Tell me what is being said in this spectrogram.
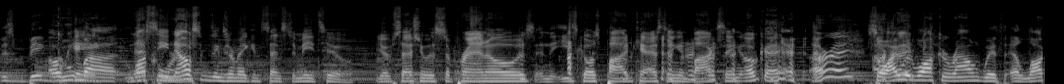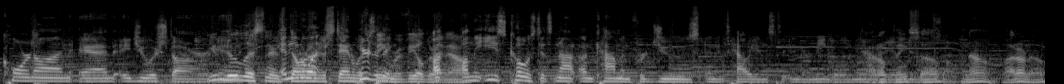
this big okay. Goomba now, see, now some things are making sense to me too. Your obsession with Sopranos and the East Coast podcasting and boxing. Okay, all right. So all I right. would walk around with a luck horn on and a Jewish star. You and- new listeners don't know what? understand what's Here's being revealed right on, now. On the East Coast, it's not uncommon for Jews and Italians to intermingle. And I don't think you know, so. No, I don't know.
